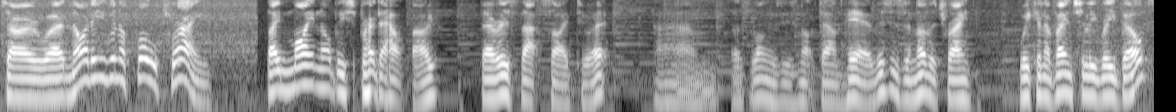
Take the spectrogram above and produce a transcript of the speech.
So uh, not even a full train. They might not be spread out though. There is that side to it. Um, as long as he's not down here. This is another train we can eventually rebuild.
